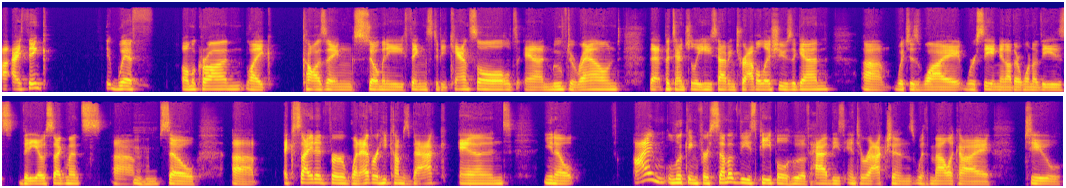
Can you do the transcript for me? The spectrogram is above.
I, I think with Omicron, like causing so many things to be canceled and moved around, that potentially he's having travel issues again. Um, which is why we're seeing another one of these video segments. Um, Mhm. So uh, excited for whenever he comes back, and you know, I'm looking for some of these people who have had these interactions with Malakai to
